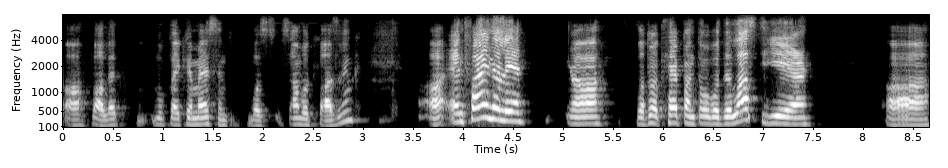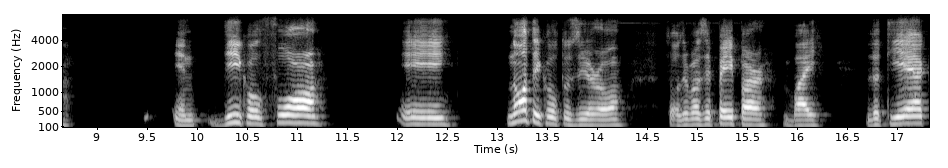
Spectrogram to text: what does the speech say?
well, that looked like a mess and was somewhat puzzling. Uh, and finally, uh, what, what happened over the last year uh, in D equal four, A not equal to zero. So there was a paper by Le Tiec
